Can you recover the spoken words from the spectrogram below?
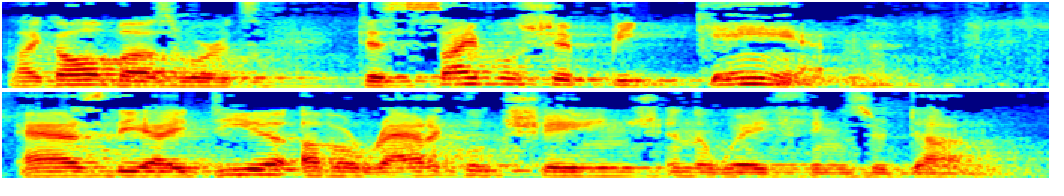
Like all buzzwords, discipleship began as the idea of a radical change in the way things are done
